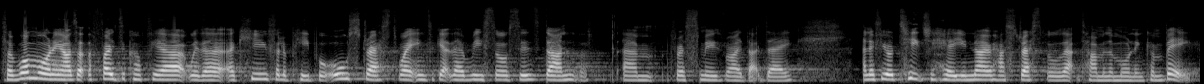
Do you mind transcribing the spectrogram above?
So one morning I was at the photocopier with a, a queue full of people, all stressed, waiting to get their resources done um, for a smooth ride that day. And if you're a teacher here, you know how stressful that time of the morning can be.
